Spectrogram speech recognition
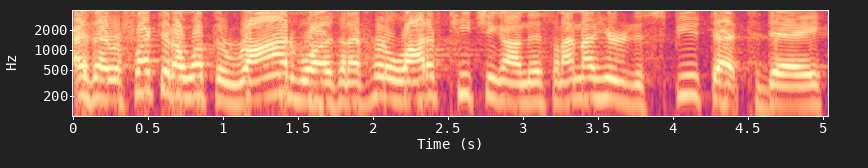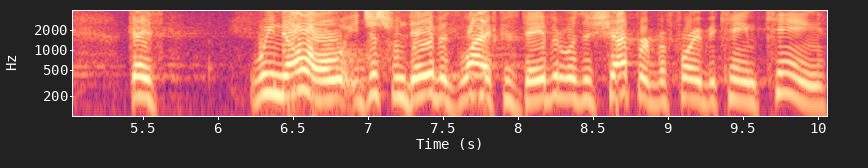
As I reflected on what the rod was, and I've heard a lot of teaching on this, and I'm not here to dispute that today, guys, we know just from David's life, because David was a shepherd before he became king,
